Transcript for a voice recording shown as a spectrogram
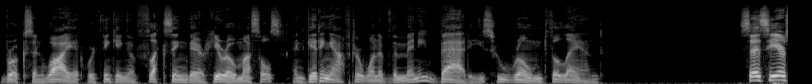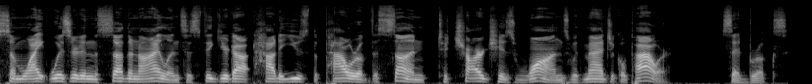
Brooks and Wyatt were thinking of flexing their hero muscles and getting after one of the many baddies who roamed the land. Says here some white wizard in the southern islands has figured out how to use the power of the sun to charge his wands with magical power, said Brooks,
